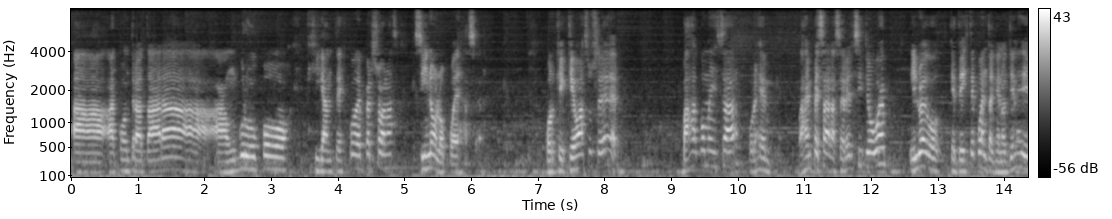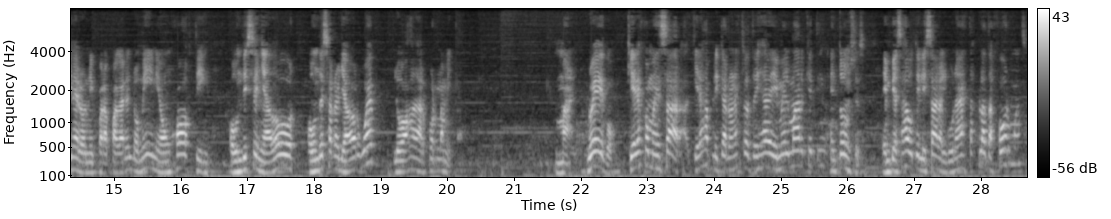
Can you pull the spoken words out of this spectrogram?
a, contratar a, a, un grupo gigantesco de personas si no lo puedes hacer. Porque ¿qué va a suceder? Vas a comenzar, por ejemplo, vas a empezar a hacer el sitio web y luego que te diste cuenta que no tienes dinero ni para pagar el dominio, un hosting, o un diseñador, o un desarrollador web, lo vas a dar por la mitad. mal. Luego, quieres comenzar, quieres aplicar una estrategia de email marketing, entonces empiezas a utilizar alguna de estas plataformas,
